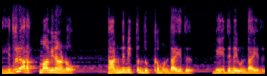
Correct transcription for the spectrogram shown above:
ഏതൊരു ആത്മാവിനാണോ ഞാൻ നിമിത്തം ദുഃഖമുണ്ടായത് വേദനയുണ്ടായത്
